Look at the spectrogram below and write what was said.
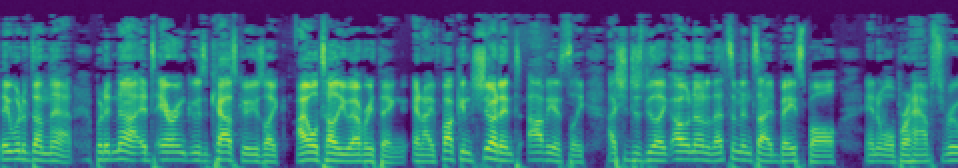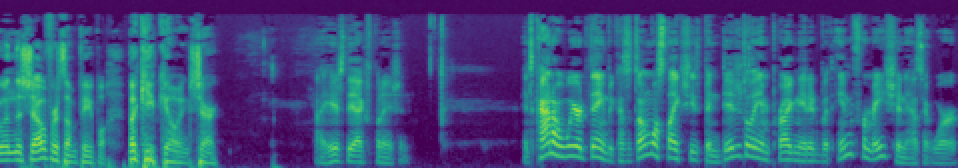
they would have done that. But it not. It's Aaron Guzikowski who's like, I will tell you everything. And I fucking shouldn't, obviously. I should just be like, oh, no, no, that's some inside baseball, and it will perhaps ruin the show for some people. But keep going, sure. Uh, here's the explanation. It's kind of a weird thing because it's almost like she's been digitally impregnated with information, as it were,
